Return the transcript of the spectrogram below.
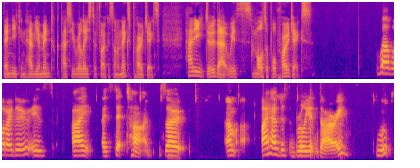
then you can have your mental capacity released to focus on the next project. How do you do that with multiple projects? well, what I do is I I set time. So um, I have this brilliant diary. Whoops,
